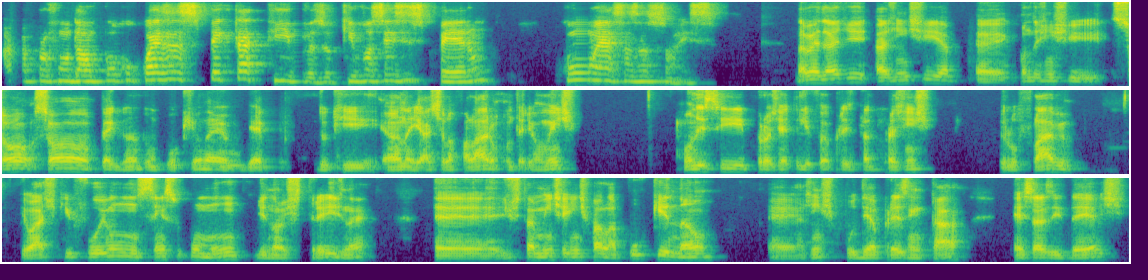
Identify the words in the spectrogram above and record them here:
aprofundar um pouco quais as expectativas, o que vocês esperam com essas ações. Na verdade, a gente, é, quando a gente, só, só pegando um pouquinho né, o gap do que Ana e Atila falaram anteriormente, quando esse projeto ele foi apresentado para a gente pelo Flávio, eu acho que foi um senso comum de nós três, né? É, justamente a gente falar por que não é, a gente poder apresentar essas ideias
